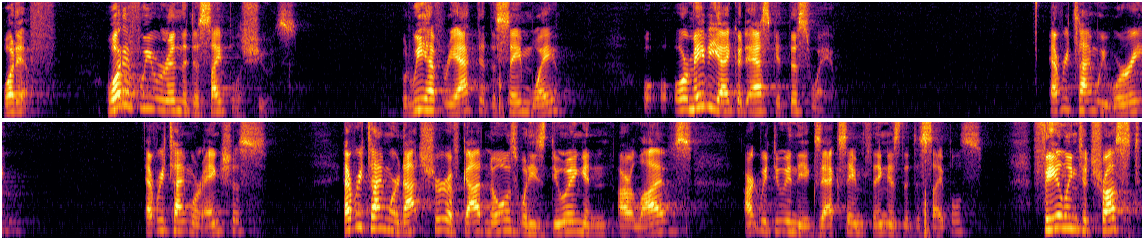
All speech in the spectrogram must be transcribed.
what if? What if we were in the disciples' shoes? Would we have reacted the same way? Or maybe I could ask it this way Every time we worry, every time we're anxious, every time we're not sure if God knows what He's doing in our lives, aren't we doing the exact same thing as the disciples? Failing to trust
